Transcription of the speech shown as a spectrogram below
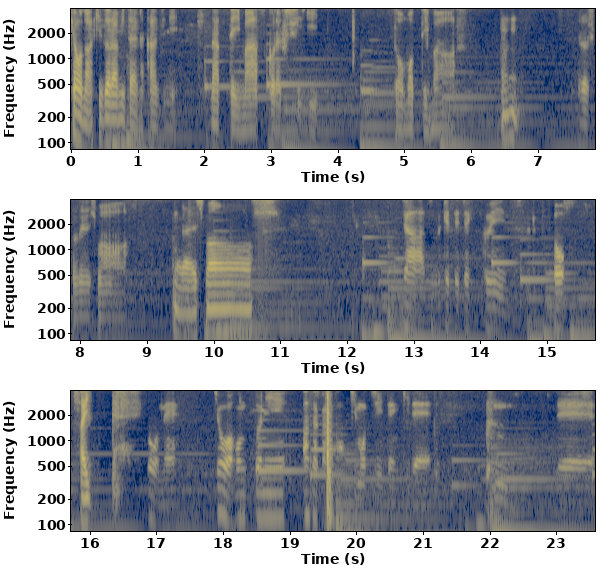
今日の秋空みたいな感じになっています。これ不思議と思っています。うん。よろしくお願いします。お願いします。じゃあ続けてチェックインすると、はい。そうね、今日は本当に朝から気持ちいい天気で、うん、で、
